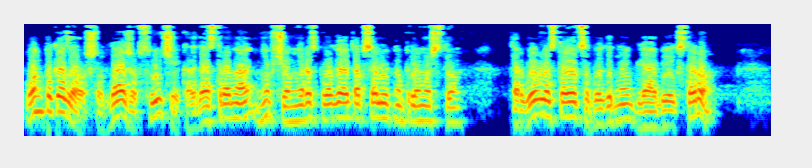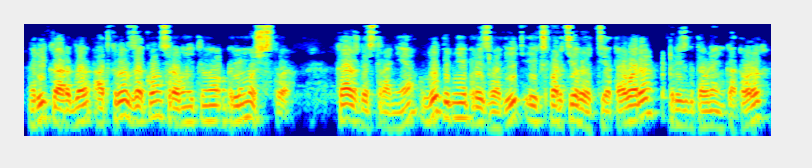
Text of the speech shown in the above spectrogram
Он показал, что даже в случае, когда страна ни в чем не располагает абсолютным преимуществом, торговля остается выгодной для обеих сторон. Рикардо открыл закон сравнительного преимущества. Каждой стране выгоднее производить и экспортировать те товары, при изготовлении которых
